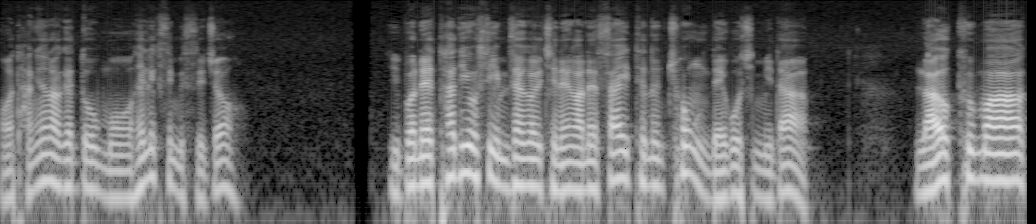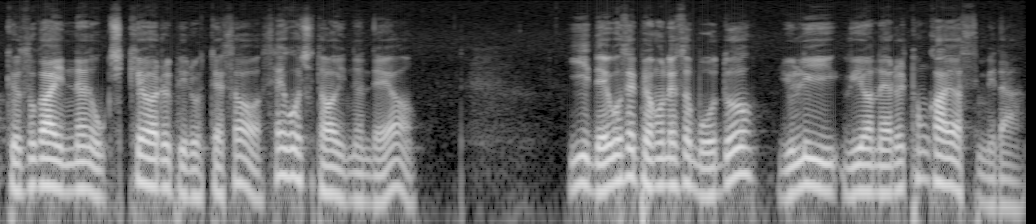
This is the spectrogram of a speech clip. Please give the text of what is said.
어, 당연하게 또 뭐 헬릭스미스죠. 이번에 타디오스 임상을 진행하는 사이트는 총 4곳입니다. 라우큐마 교수가 있는 옥시케어를 비롯해서 3곳이 더 있는데요. 이 4곳의 병원에서 모두 윤리위원회를 통과하였습니다.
